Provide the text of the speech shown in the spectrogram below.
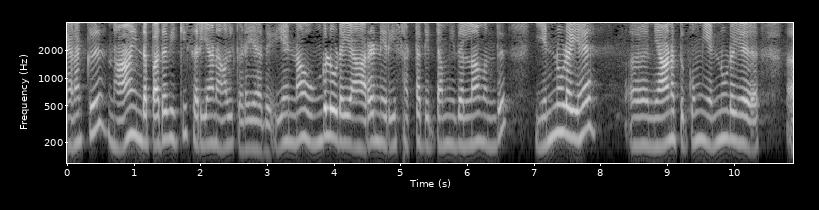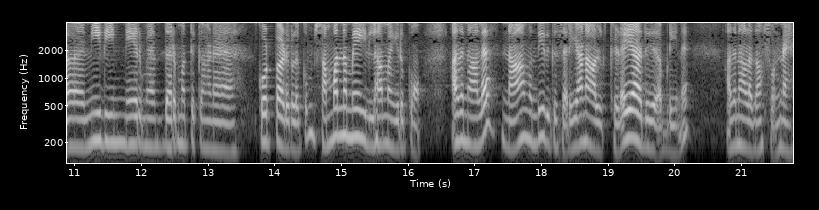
எனக்கு நான் இந்த பதவிக்கு சரியான ஆள் கிடையாது. ஏன்னா உங்களுடைய அறநெறி சட்டத்திட்டம் இதெல்லாம் வந்து என்னுடைய ஞானத்துக்கும் என்னுடைய நீதி நேர்மை தர்மத்துக்கான கோட்பாடுகளுக்கும் சம்பந்தமே இல்லாமல் இருக்கும். அதனால் நான் வந்து இதுக்கு சரியான ஆள் கிடையாது அப்படின்னு அதனால தான் சொன்னேன்.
